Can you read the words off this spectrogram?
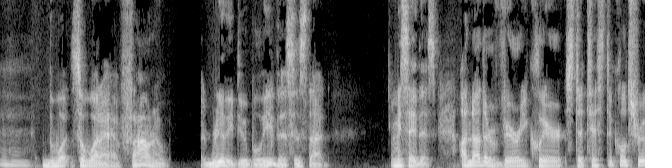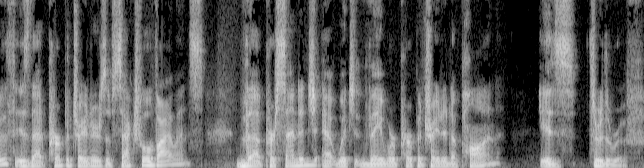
Mm-hmm. What so what I have found, I really do believe this, is that let me say this. Another very clear statistical truth is that perpetrators of sexual violence, the percentage at which they were perpetrated upon is through the roof.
